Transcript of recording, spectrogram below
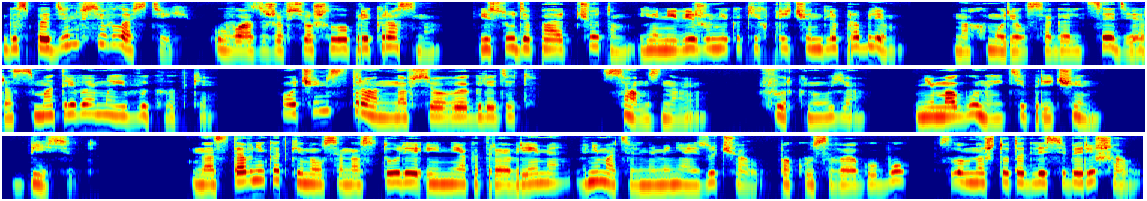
Господин Всевластий, у вас же все шло прекрасно, и, судя по отчетам, я не вижу никаких причин для проблем. Нахмурился Гальцеди, рассматривая мои выкладки. Очень странно все выглядит. Сам знаю, фыркнул я. Не могу найти причин. Бесит. Наставник откинулся на стуле и некоторое время внимательно меня изучал, покусывая губу словно что-то для себя решал,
